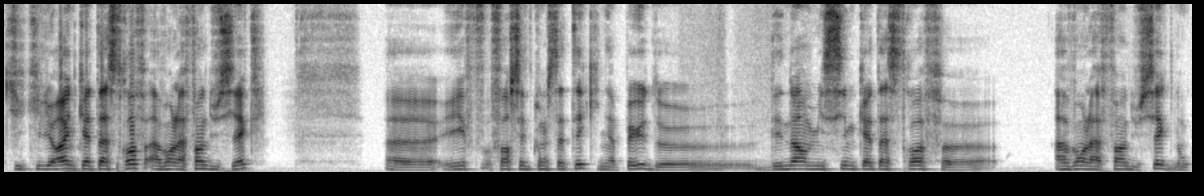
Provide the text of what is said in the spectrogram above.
qu'il y aura une catastrophe avant la fin du siècle. Euh, et force est de constater qu'il n'y a pas eu d'énormissimes catastrophes avant la fin du siècle. Donc,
